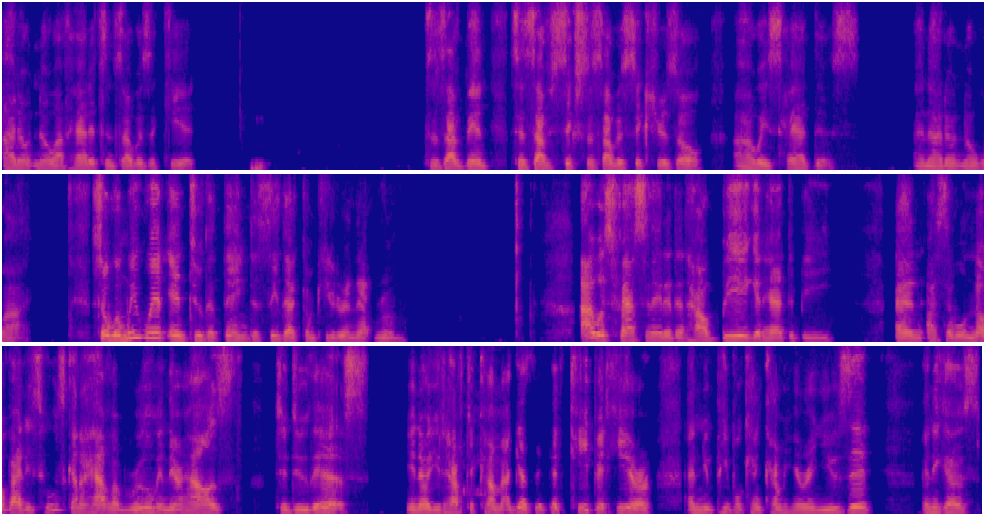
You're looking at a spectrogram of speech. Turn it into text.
I don't know. I've had it since I was a kid. Since I've been, since I was six, since I was six years old, I always had this. And I don't know why. So when we went into the thing to see that computer in that room, I was fascinated at how big it had to be and I said, well, nobody's, who's going to have a room in their house to do this? You know, you'd have to come, I guess they could keep it here and people can come here and use it. And he goes,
